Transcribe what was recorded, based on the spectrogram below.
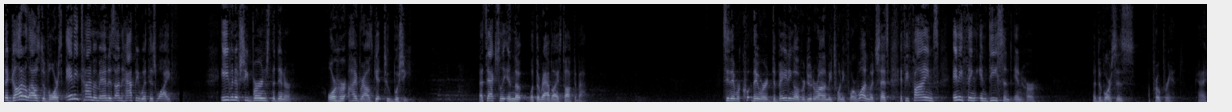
that God allows divorce anytime a man is unhappy with his wife, even if she burns the dinner or her eyebrows get too bushy. That's actually in the, what the rabbis talked about. See, they were, they were debating over Deuteronomy 24 1, which says if he finds anything indecent in her, a divorce is appropriate. Okay?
